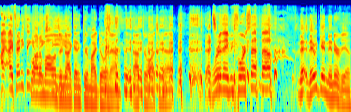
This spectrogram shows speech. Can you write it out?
I, if anything, it makes Guatemalans me- are not getting through my door now after watching that. that's were it. they before Seth though? They, they would get an interview.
